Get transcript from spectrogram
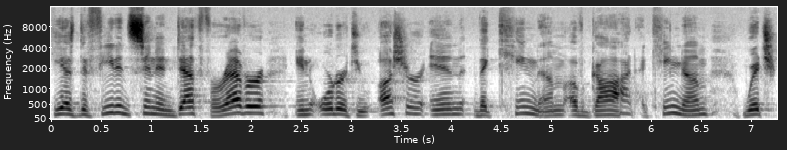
He has defeated sin and death forever in order to usher in the kingdom of God, a kingdom which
